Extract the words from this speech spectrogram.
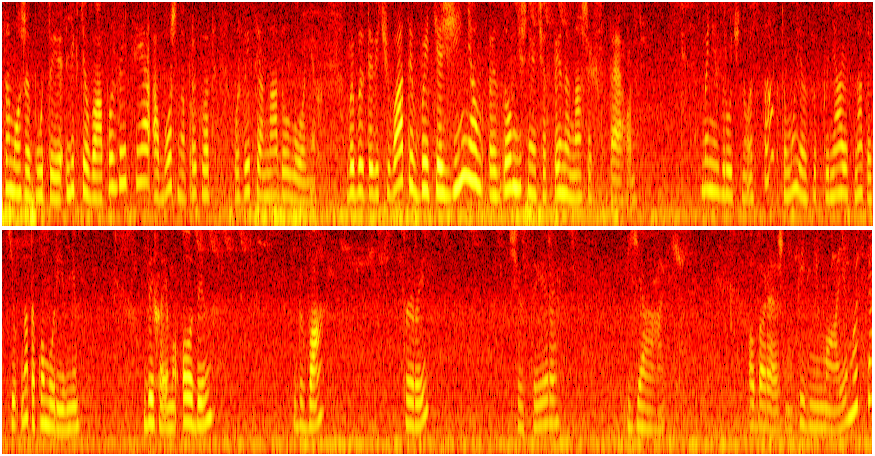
Це може бути ліктьова позиція або ж, наприклад, позиція на долонях. Ви будете відчувати витяжіння е, зовнішньої частини наших стегон. Мені зручно ось так, тому я зупиняюсь на, такі, на такому рівні. Дихаємо. Один, два, три, чотири. П'ять. Обережно піднімаємося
